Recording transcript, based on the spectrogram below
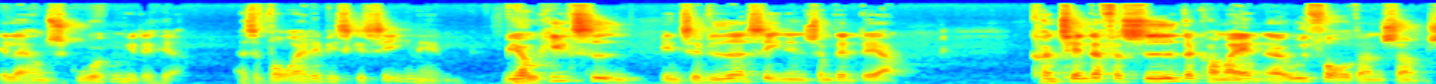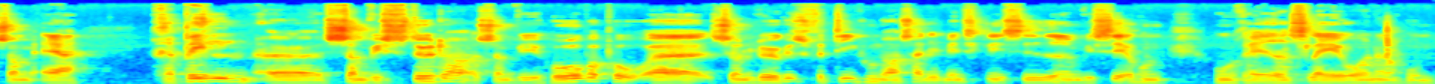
eller er hun skurken i det her? Altså, hvor er det, vi skal se hende hen? Vi ja. har jo hele tiden indtil videre set hende som den der contenter fra siden, der kommer ind af udfordreren, som, som er rebellen, øh, som vi støtter og som vi håber på, at øh, lykkes, fordi hun også har de menneskelige sider, og vi ser, hun, hun redder slaverne, hun,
